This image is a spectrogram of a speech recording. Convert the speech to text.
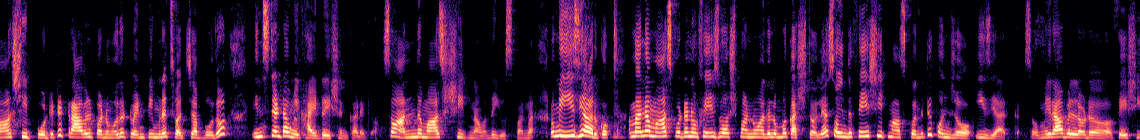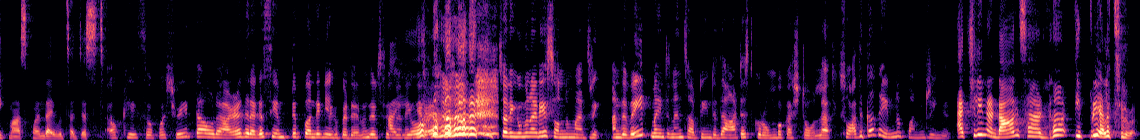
மாஸ்க் ஷீட் போட்டுட்டு ட்ராவல் பண்ணும்போது டுவெண்ட்டி மினிட்ஸ் வச்சா போதும். இன்ஸ்டண்ட்டாக உங்களுக்கு ஹைட்ரேஷன் கிடைக்கும். ஸோ அந்த மாஸ்க் ஷீட் நான் வந்து யூஸ் பண்ணுவேன். ரொம்ப ஈஸியாக இருக்கும். நம்ம என்ன மாஸ்க் போட்டு நம்ம ஃபேஸ் வாஷ் பண்ணுவோம் அது ரொம்ப கஷ்டம் இல்லையா? ஸோ இந்த ஃபேஸ் ஷீட் மாஸ்க் வந்துட்டு கொஞ்சம் ஈஸியாக இருக்குது ஸோ மிராபெல்லோட ஃபேஸ் ஷீட் மாஸ்க் வந்து I would suggest okay so இப்போ ஸ்வேதாவோட அழகு ரகசியம் டிப் வந்து எங்களுக்கு இப்போ தெரிஞ்சிருச்சு ஐயோ. ஸோ நீங்க முன்னாடியே சொன்ன மாதிரி அந்த வெயிட் மெயின்டெனன்ஸ் அப்படின்றது ஆர்டிஸ்ட்க்கு ரொம்ப கஷ்டம் இல்ல ஸோ அதுக்காக என்ன பண்றீங்க? ஆக்சுவலி நான் டான்ஸ் ஆடினா இப்படி அழைச்சிருவேன்.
